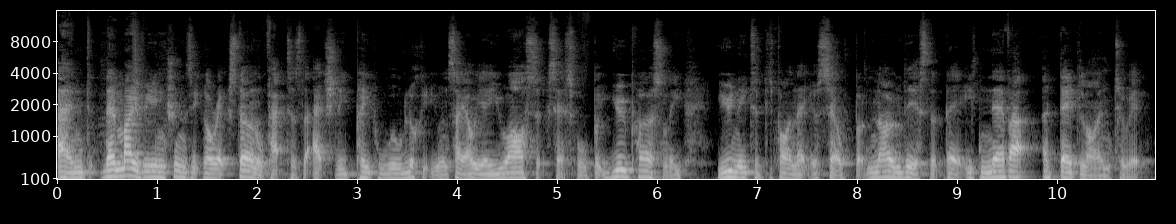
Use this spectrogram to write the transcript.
And there may be intrinsic or external factors that actually people will look at you and say, oh, yeah, you are successful. But you personally, you need to define that yourself. But know this that there is never a deadline to it.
